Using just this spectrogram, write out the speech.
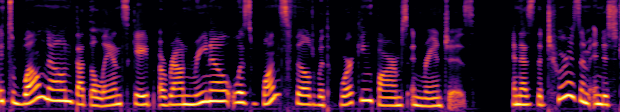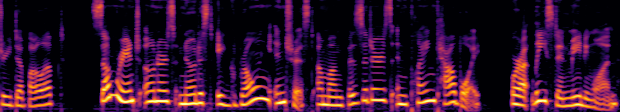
It's well known that the landscape around Reno was once filled with working farms and ranches. And as the tourism industry developed, some ranch owners noticed a growing interest among visitors in playing cowboy, or at least in meeting one.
